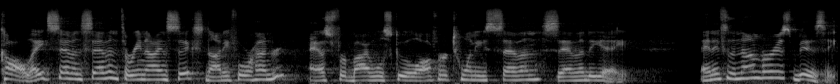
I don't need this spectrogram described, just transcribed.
Call 877 396 9400. Ask for Bible School Offer 2778. And if the number is busy,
